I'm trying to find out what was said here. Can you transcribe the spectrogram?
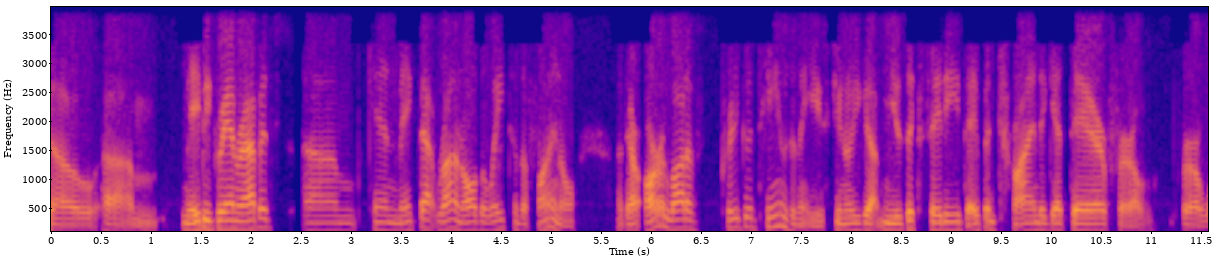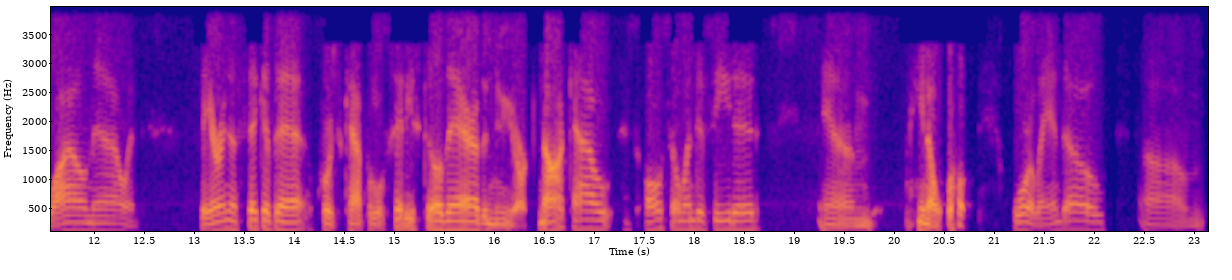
So um, maybe Grand Rapids um, can make that run all the way to the final. There are a lot of pretty good teams in the East. You know, you got Music City; they've been trying to get there for a, for a while now, and they're in the thick of it. Of course, Capital City's still there. The New York Knockout is also undefeated, and you know, Orlando um,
